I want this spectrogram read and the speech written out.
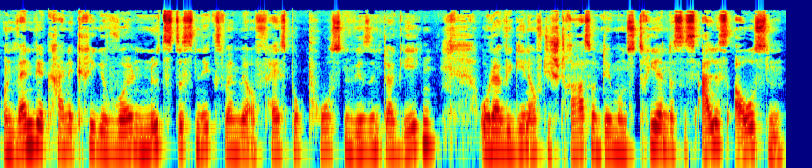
Und wenn wir keine Kriege wollen, nützt es nichts, wenn wir auf Facebook posten, wir sind dagegen oder wir gehen auf die Straße und demonstrieren konzentrieren, das ist alles außen.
